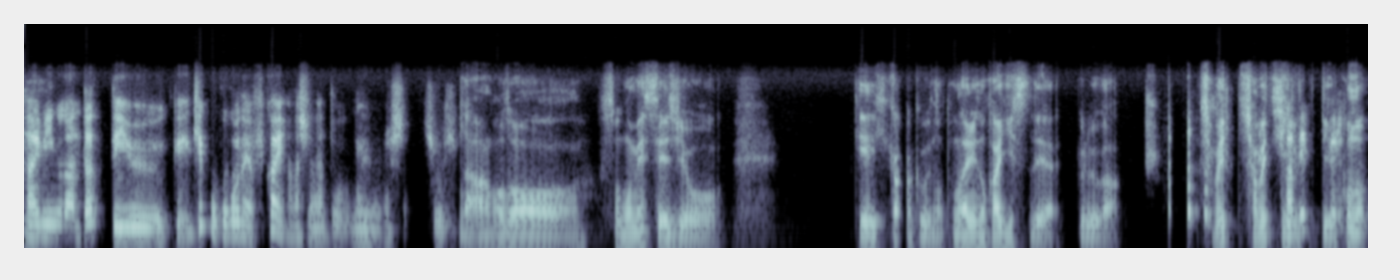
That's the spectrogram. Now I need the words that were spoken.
タイミングなんだっていう、け結構ここね、深い話だなと思いました、正直。なるほど。そのメッセージを経営企画部の隣の会議室でブルーが喋っ喋っているっていう、この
